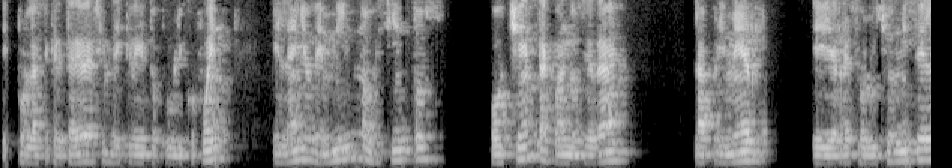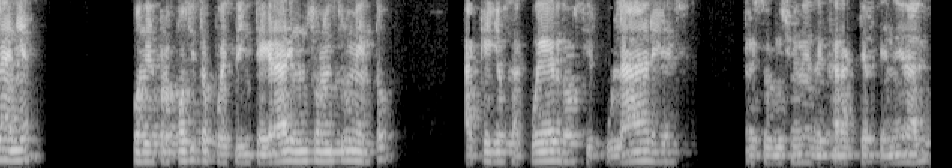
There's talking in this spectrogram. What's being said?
eh, por la Secretaría de Hacienda y Crédito Público. Fue en el año de 1980 cuando se da la primer eh, resolución miscelánea con el propósito pues de integrar en un solo instrumento aquellos acuerdos circulares, resoluciones de carácter general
